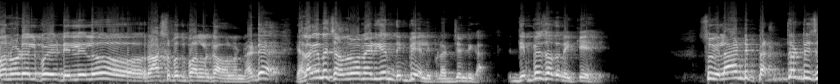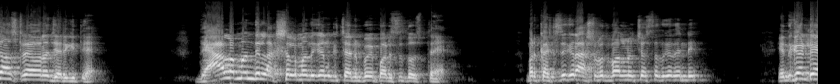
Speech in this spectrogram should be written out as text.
మనోడు వెళ్ళిపోయి ఢిల్లీలో రాష్ట్రపతి పాలన కావాలండి అంటే ఎలాగైనా చంద్రబాబు నాయుడు గారిని దింపేయాలి ఇప్పుడు అర్జెంటుగా దింపేసి అతను ఎక్కేయాలి. సో ఇలాంటి పెద్ద డిజాస్టర్ ఏమైనా జరిగితే వేల మంది లక్షల మంది కనుక చనిపోయే పరిస్థితి వస్తే మరి ఖచ్చితంగా రాష్ట్రపతి పాలన వచ్చేస్తుంది కదండి. ఎందుకంటే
